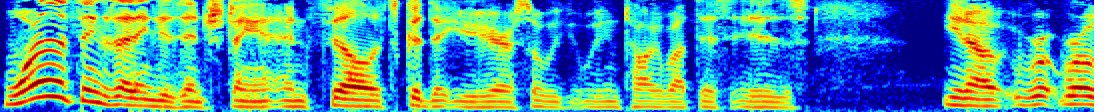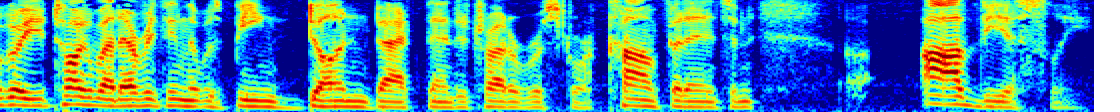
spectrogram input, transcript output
One of the things I think is interesting, and Phil, it's good that you're here so we, we can talk about this, is – you know, Rogo, you talk about everything that was being done back then to try to restore confidence, and uh, obviously,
